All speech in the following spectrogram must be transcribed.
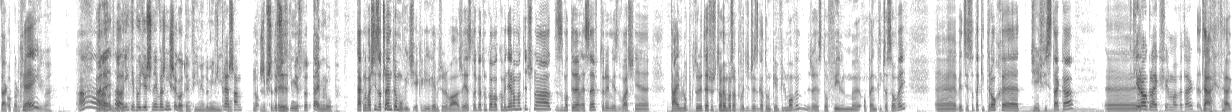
Tak, okay. bardzo możliwe. A, Ale no tak. Dominik nie powiedział jeszcze najważniejszego o tym filmie, Dominiku. Przepraszam. No, że przede wszystkim y jest to time loop. Tak, no właśnie zacząłem to mówić, jak Iga mi przerwała, że jest to gatunkowa komedia romantyczna z motywem SF, którym jest właśnie time loop, który też już trochę można powiedzieć, że jest gatunkiem filmowym, że jest to film o pętli czasowej. E, więc jest to taki trochę Dzień Świstaka. E, taki roguelike filmowy, tak? Tak, tak.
